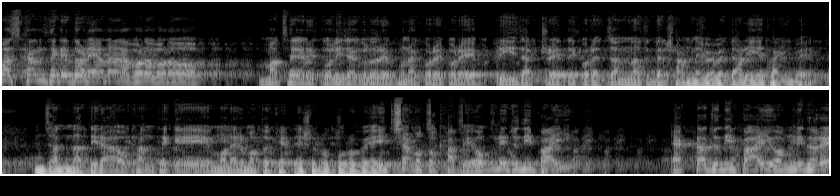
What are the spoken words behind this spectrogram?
মাঝখান থেকে ধরে আনা বড় বড় মাছের কলিজাগুলোরে ভুনা করে করে ফ্রিজ আর ট্রেতে করে জান্নাতীদের সামনে ভেবে দাঁড়িয়ে থাকবে। জান্নাতীরা ওখান থেকে মনের মতো খেতে শুরু করবে, ইচ্ছা মতো খাবে। অগ্নি যদি পাই, একটা যদি পাই, অগ্নি ধরে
